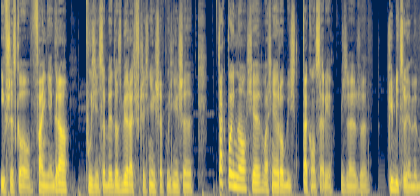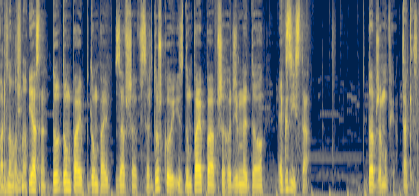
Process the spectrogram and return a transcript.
i wszystko fajnie gra. Później sobie dozbierać wcześniejsze, późniejsze. Tak powinno się właśnie robić taką serię. Myślę, że kibicujemy bardzo mocno. Jasne. Doompipe, Doompipe zawsze w serduszku i z Doompipe'a przechodzimy do Exista. Dobrze mówię. Tak jest.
